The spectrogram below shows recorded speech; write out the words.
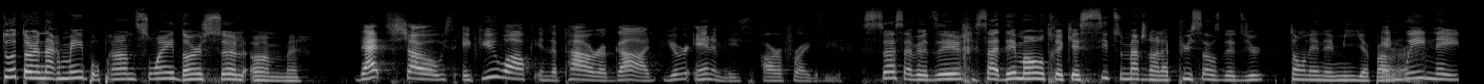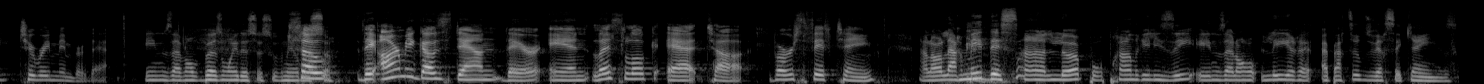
toute une armée pour prendre soin d'un seul homme. That shows if you walk in the power of God, your enemies are afraid of you. Ça, ça veut dire, ça démontre que si tu marches dans la puissance de Dieu, ton ennemi a peur. And we need to remember that. Et nous avons besoin de se souvenir de So ça. the army goes down there, and let's look at uh, verse 15. Alors l'armée descend là pour prendre Élysée et nous allons lire à partir du verset 15.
